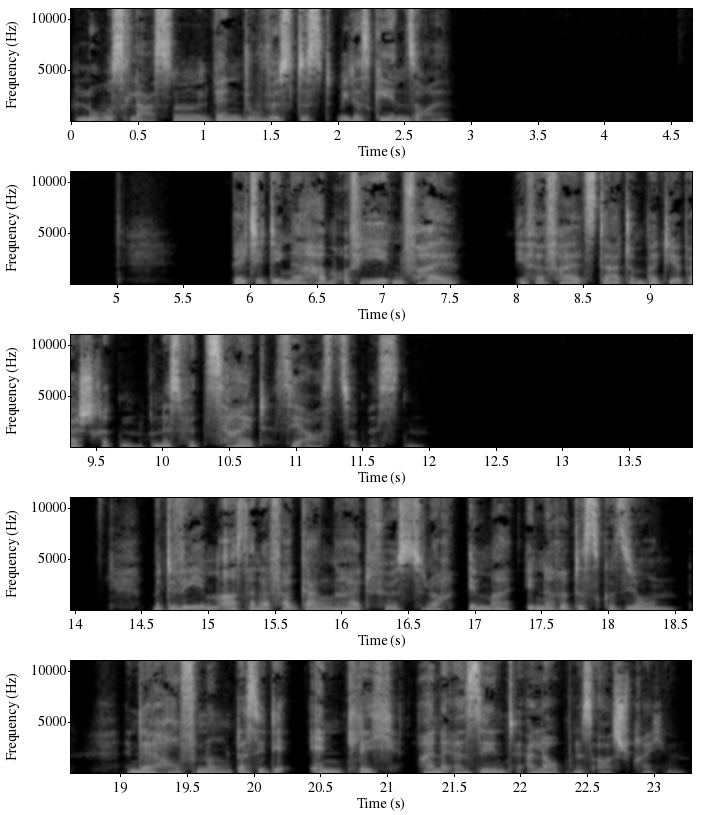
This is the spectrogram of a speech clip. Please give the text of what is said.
loslassen, wenn du wüsstest, wie das gehen soll? Welche Dinge haben auf jeden Fall ihr Verfallsdatum bei dir überschritten und es wird Zeit, sie auszumisten? Mit wem aus deiner Vergangenheit führst du noch immer innere Diskussionen in der Hoffnung, dass sie dir endlich eine ersehnte Erlaubnis aussprechen?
